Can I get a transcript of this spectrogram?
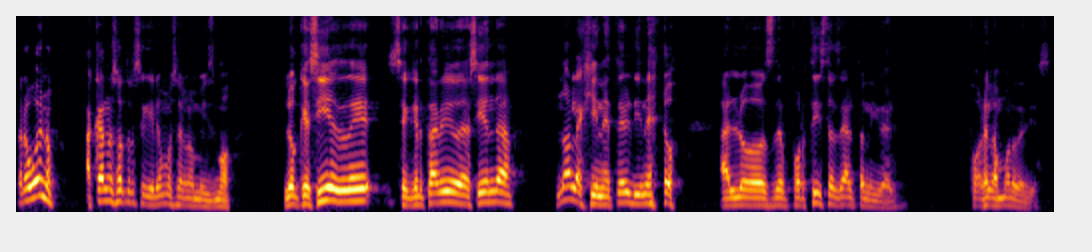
Pero bueno, acá nosotros seguiremos en lo mismo. Lo que sí es de secretario de Hacienda, no le jinete el dinero a los deportistas de alto nivel, por el amor de Dios.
